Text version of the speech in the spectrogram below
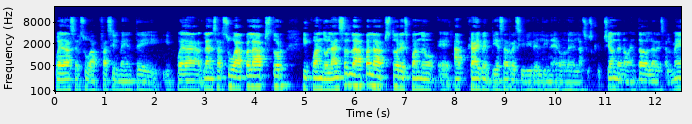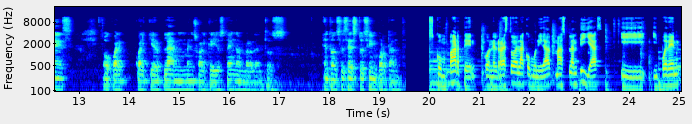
pueda hacer su app fácilmente y, pueda lanzar su app a la App Store. Y cuando lanzas la app a la App Store es cuando eh, AppHive empieza a recibir el dinero de la suscripción de 90 dólares al mes o cual- cualquier plan mensual que ellos tengan, ¿verdad? Entonces Entonces esto es importante. Comparten con el resto de la comunidad más plantillas y, y pueden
